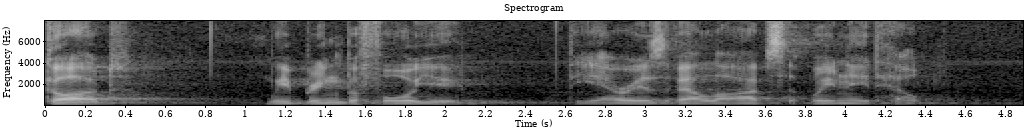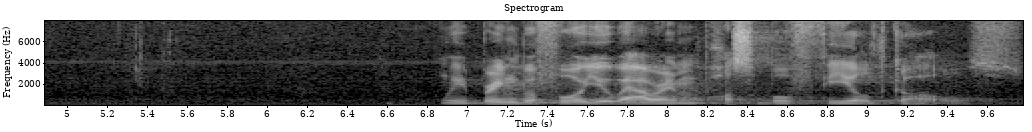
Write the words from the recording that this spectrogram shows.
God, we bring before you the areas of our lives that we need help. We bring before you our impossible field goals.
